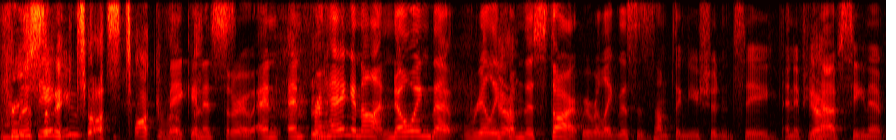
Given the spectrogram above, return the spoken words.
listening you to us talk about Making it through. And and for hanging on, knowing that really Yeah. from the start we were like, this is something you shouldn't see. And if you Yeah. have seen it,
